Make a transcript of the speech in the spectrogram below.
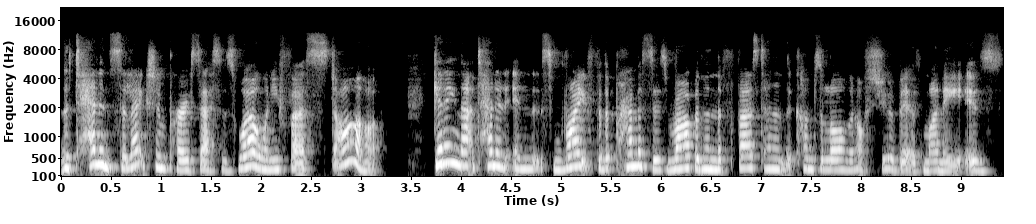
the tenant selection process as well, when you first start, getting that tenant in that's right for the premises rather than the first tenant that comes along and offers you a bit of money is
